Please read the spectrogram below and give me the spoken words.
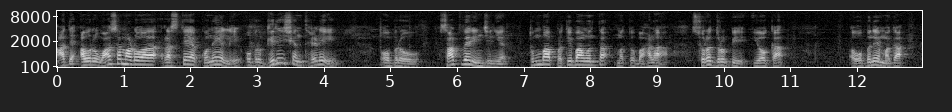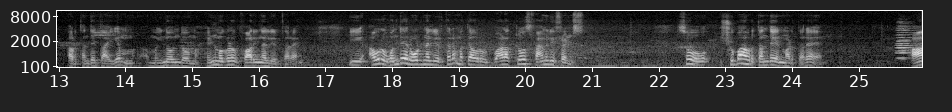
ಅದೇ ಅವರು ವಾಸ ಮಾಡುವ ರಸ್ತೆಯ ಕೊನೆಯಲ್ಲಿ ಒಬ್ಬರು ಗಿರೀಶ್ ಅಂತ ಹೇಳಿ ಒಬ್ಬರು ಸಾಫ್ಟ್ವೇರ್ ಇಂಜಿನಿಯರ್, ತುಂಬ ಪ್ರತಿಭಾವಂತ ಮತ್ತು ಬಹಳ ಸುರದ್ರೂಪಿ ಯುವಕ, ಒಬ್ಬನೇ ಮಗ, ಅವ್ರ ತಂದೆ ತಾಯಿಗೆ ಇನ್ನೊಂದು ಹೆಣ್ಮಗಳು ಫಾರಿನಲ್ಲಿರ್ತಾರೆ ಈ ಅವರು ಒಂದೇ ರೋಡ್ನಲ್ಲಿ ಇರ್ತಾರೆ ಮತ್ತು ಅವರು ಭಾಳ close family friends so Shubha ಅವ್ರ ತಂದೆ ಏನು ಮಾಡ್ತಾರೆ, ಆ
